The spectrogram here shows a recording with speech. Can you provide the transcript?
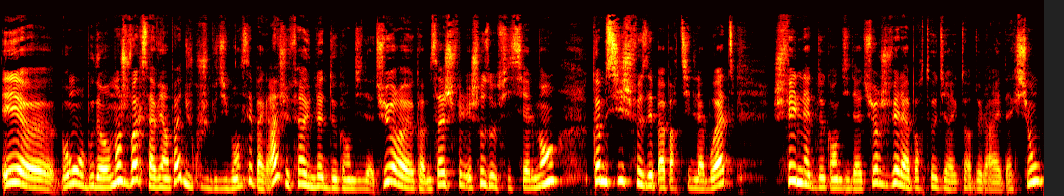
Et euh, bon, au bout d'un moment, je vois que ça vient pas. Du coup, je me dis bon, c'est pas grave, je vais faire une lettre de candidature. comme ça, je fais les choses officiellement, comme si je faisais pas partie de la boîte. Je fais une lettre de candidature, je vais la porter au directeur de la rédaction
